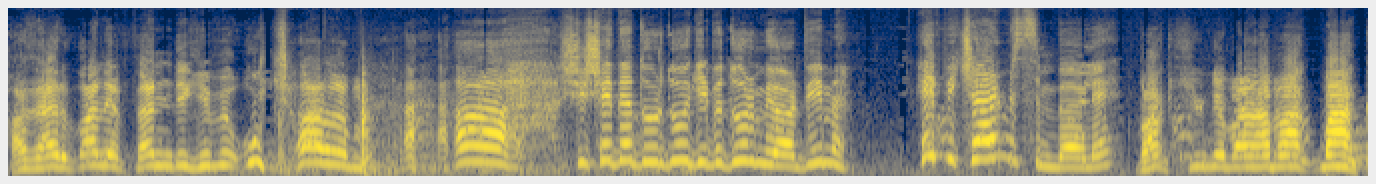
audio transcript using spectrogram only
Hazervan Efendi gibi uçarım. Ah şişede durduğu gibi durmuyor değil mi? Hep içer misin böyle? Bak şimdi bana bak bak.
